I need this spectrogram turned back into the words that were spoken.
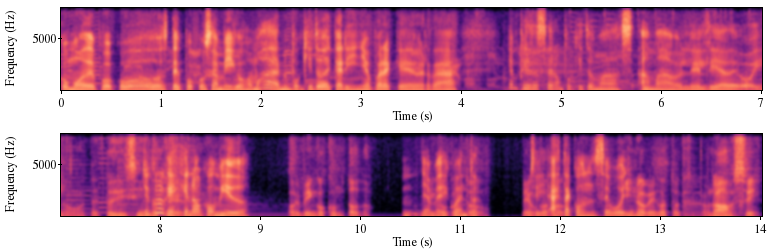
como de pocos, de pocos amigos. Vamos a darle un poquito de cariño para que de verdad empiece a ser un poquito más amable el día de hoy. No, te estoy diciendo Yo creo que es que no ha comido. Hoy vengo con todo. Mm, Ya Vengo me di con cuenta. Vengo Sí, con hasta todo. con cebolla. Y no vengo tóxico. No, sí.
